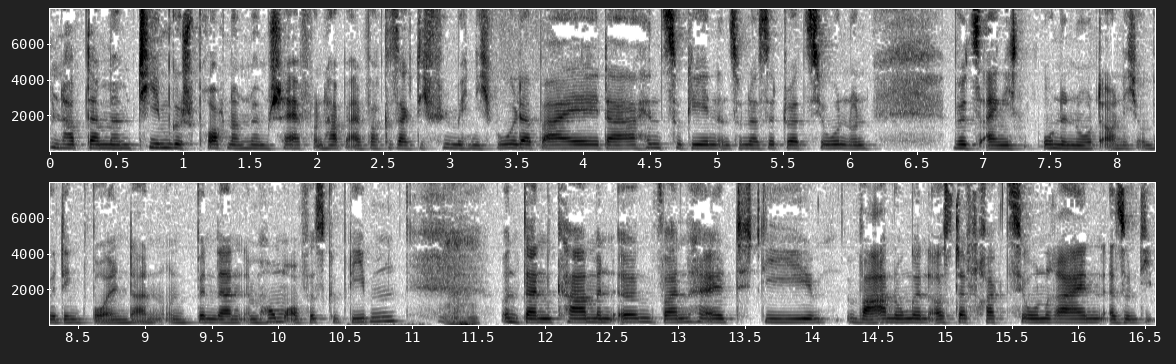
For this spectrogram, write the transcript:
Und habe dann mit dem Team gesprochen und mit dem Chef und habe einfach gesagt, ich fühle mich nicht wohl dabei, da hinzugehen in so einer Situation und würde es eigentlich ohne Not auch nicht unbedingt wollen dann und bin dann im Homeoffice geblieben. Mhm. Und dann kamen irgendwann halt die Warnungen aus der Fraktion rein. Also, die,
